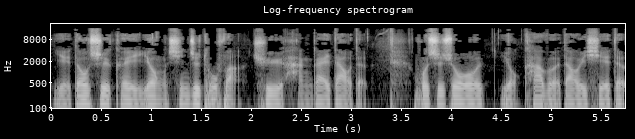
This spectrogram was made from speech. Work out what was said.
也都是可以用心智图法去涵盖到的。或是说有 cover 到一些的，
